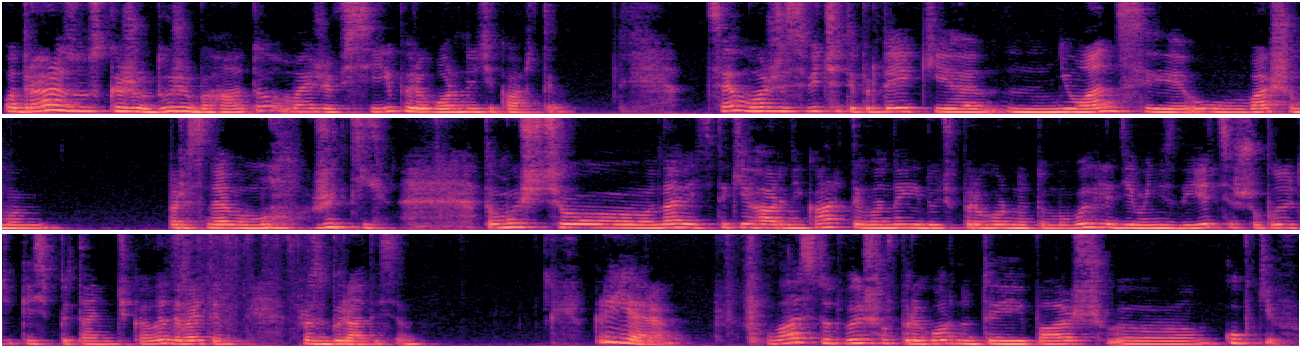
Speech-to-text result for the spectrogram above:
Одразу скажу дуже багато, майже всі перегорнуті карти. Це може свідчити про деякі нюанси у вашому вересневому житті. Тому що навіть такі гарні карти вони йдуть в перегорнутому вигляді. Мені здається, що будуть якісь питаннячка. Але давайте розбиратися. Кар'єра. У вас тут вийшов перегорнутий паж е, кубків,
